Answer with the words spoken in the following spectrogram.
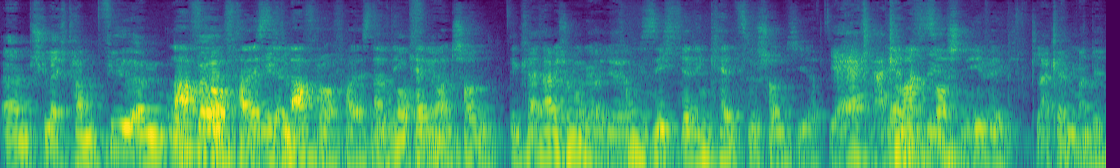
ähm, schlecht. Haben viel ähm, Lavrov heißt der, Lavrov heißt der, den kennt ja. man schon. Den habe ich schon mal gehört, ja. Vom Gesicht her, den kennst du schon hier. Ja, ja, klar Der macht es auch schon ewig. Klar kennt man den.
